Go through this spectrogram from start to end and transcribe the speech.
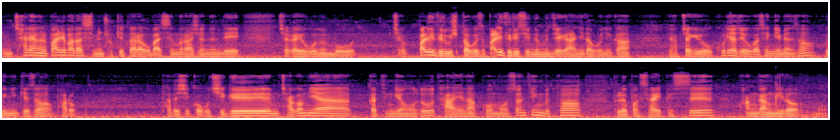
좀 차량을 빨리 받았으면 좋겠다라고 말씀을 하셨는데 제가 요거는 뭐 제가 빨리 드리고 싶다고 해서 빨리 드릴 수 있는 문제가 아니다 보니까 갑자기 요 코리아 재고가 생기면서 고객님께서 바로 받으실 거고 지금 작업 예약 같은 경우도 다 해놨고 뭐 썬팅부터 블랙박스 하이패스 관광 미러 뭐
